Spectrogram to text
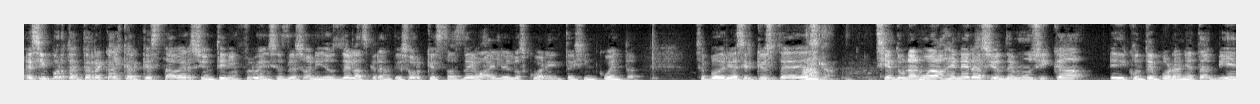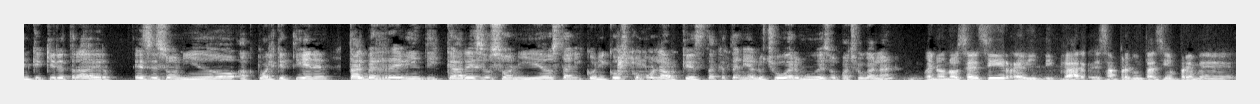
Es importante recalcar que esta versión tiene influencias de sonidos de las grandes orquestas de baile de los 40 y 50. Se podría decir que ustedes, siendo una nueva generación de música, contemporánea también que quiere traer ese sonido actual que tienen, tal vez reivindicar esos sonidos tan icónicos como la orquesta que tenía Lucho Bermúdez o Pacho Galán? Bueno, no sé si reivindicar, esa pregunta siempre me,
